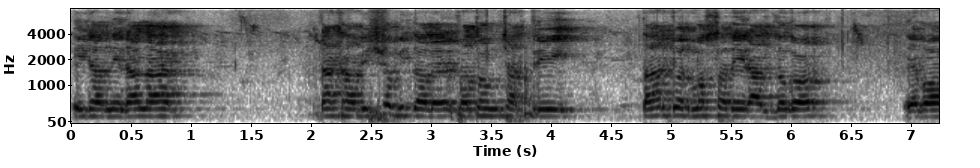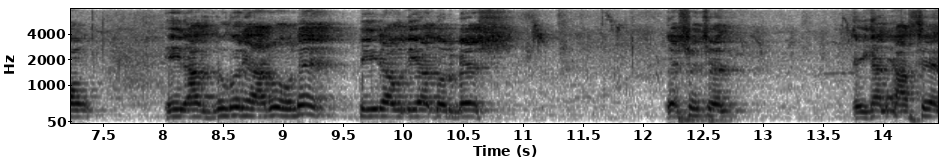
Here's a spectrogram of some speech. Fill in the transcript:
এটা নিরালার ঢাকা বিশ্ববিদ্যালয়ের প্রথম ছাত্রী, তার জন্মস্থান এই রাজনগর এবং এই রাজনগরে আরও অনেক পীর আউলিয়া দরবেশ এসেছেন, এইখানে আছেন।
